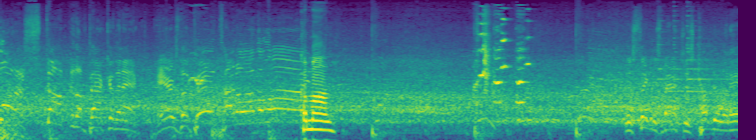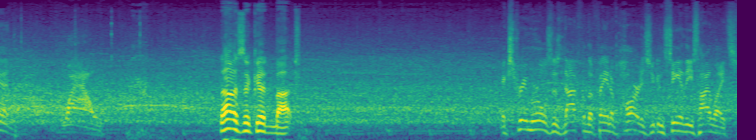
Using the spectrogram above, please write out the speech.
What a stomp to the back of the neck. Here's the pin, title on the line. Come on. This singles match has come to an end. Wow. That was a good match. Extreme Rules is not for the faint of heart, as you can see in these highlights.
